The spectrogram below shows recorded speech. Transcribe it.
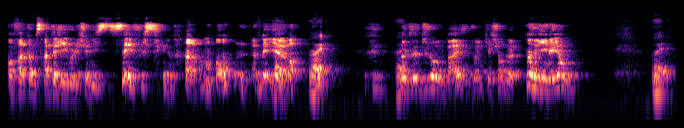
Enfin, comme stratégie évolutionniste, safe, c'est vraiment la meilleure. ouais. Donc c'est toujours pareil, c'est toujours une question de yin et yang. Ouais.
